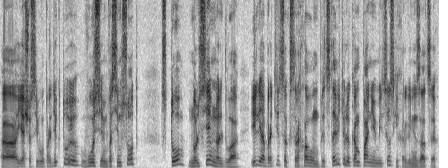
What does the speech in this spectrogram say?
А, я сейчас его продиктую. 8 800 100 0702 или обратиться к страховому представителю компании в медицинских организациях,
